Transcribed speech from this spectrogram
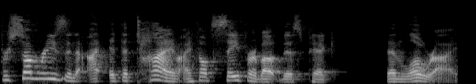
for some reason, I, at the time, I felt safer about this pick than Lowry.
